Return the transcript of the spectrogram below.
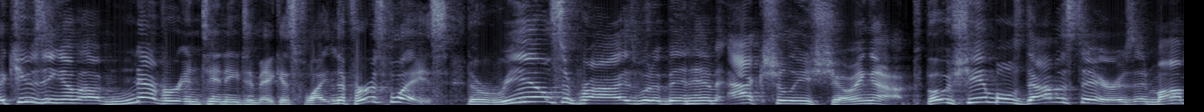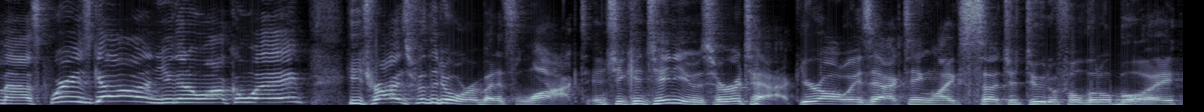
accusing him of never intending to make his flight in the first place. The real surprise would have been him actually showing up. Beau shambles down the stairs, and mom asks where he's going. You gonna walk away? He tries for the door, but it's locked, and she continues her attack. You're always acting like such a dutiful little boy,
